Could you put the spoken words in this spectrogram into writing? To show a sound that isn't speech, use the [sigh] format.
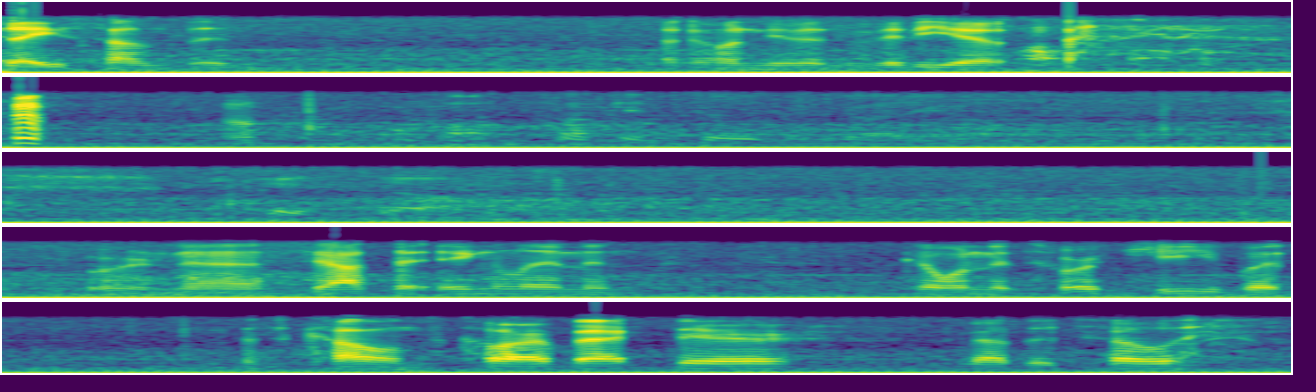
say something. I don't even video. [laughs] We're in uh, south of England and going to Torquay, but that's Colin's car back there. About to tow it. [laughs]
